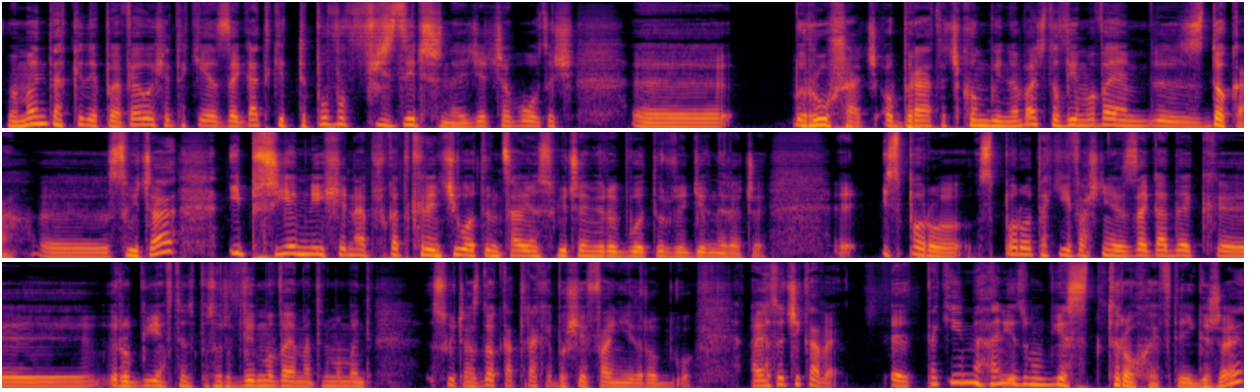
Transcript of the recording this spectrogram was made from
W momentach, kiedy pojawiały się takie zagadki typowo fizyczne, gdzie trzeba było coś ruszać, obracać, kombinować, to wyjmowałem y, z doka y, Switcha i przyjemniej się na przykład kręciło tym całym Switchem i robiło tu różne dziwne rzeczy. Y, I sporo, sporo takich właśnie zagadek y, robiłem w ten sposób, wyjmowałem na ten moment Switcha z doka, trochę, bo się fajnie robiło. Ale co ciekawe, y, taki mechanizm jest trochę w tej grze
